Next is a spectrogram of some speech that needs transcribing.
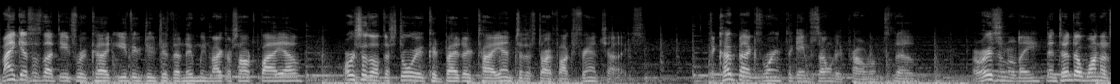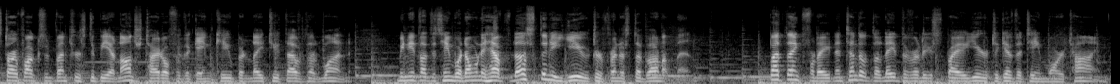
My guess is that these were cut either due to the looming Microsoft buyout, or so that the story could better tie into the Star Fox franchise. The cutbacks weren't the game's only problems, though. Originally, Nintendo wanted Star Fox Adventures to be a launch title for the GameCube in late 2001, meaning that the team would only have less than a year to finish development. But thankfully, Nintendo delayed the release by a year to give the team more time.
